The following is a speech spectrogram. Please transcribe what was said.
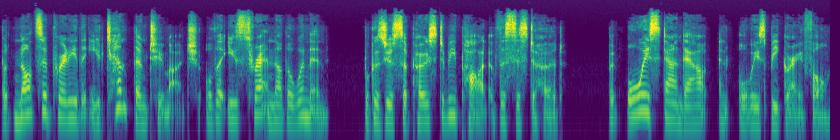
but not so pretty that you tempt them too much or that you threaten other women, because you're supposed to be part of the sisterhood. But always stand out and always be grateful.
